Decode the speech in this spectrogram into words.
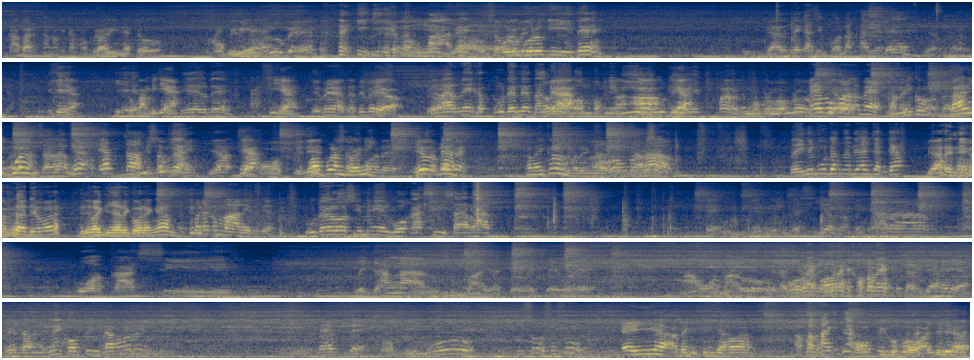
Kabar sana kita ngobrolin dah tuh. Kopi minum dulu be. Iya, mau Iya, nggak usah, Buru-buru gitu. Biarin deh kasih ponakannya deh. Ya. Ya. Iya. Gua pamit ya. Iya udah. Kasih ya. Ya be, hati be. Kelar nih, udah nih tahu Udah. nih kelompoknya Ah, dia ah, udah. ya. Mar, ngobrol-ngobrol. Eh mau mana be? Assalamualaikum. Balik gua. Salam. Ya, et dah. Habis juga. Ya. Ya. Ini Gua pulang bisa nih. gua deh. Yuk, Sama, dah. Be. Assalamualaikum. Bisa. Salam. Nah ini budak nggak diajak ya? Biarin ya udah dia mah. Dia lagi nyari gorengan. Pada ke mana itu dia? Udah lo sini, gua kasih syarat. Eh, ini udah siang apa nyarap? Gua kasih wejangan supaya cewek-cewek mau sama lo. Korek, korek, korek. Dari jahe ya. Wedang ini kopi lo nih. Net deh, kopi mulu. Susu, susu. Eh iya, ada yang ketinggalan. Apa lagi dah? Kopi gua bawa aja ya.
